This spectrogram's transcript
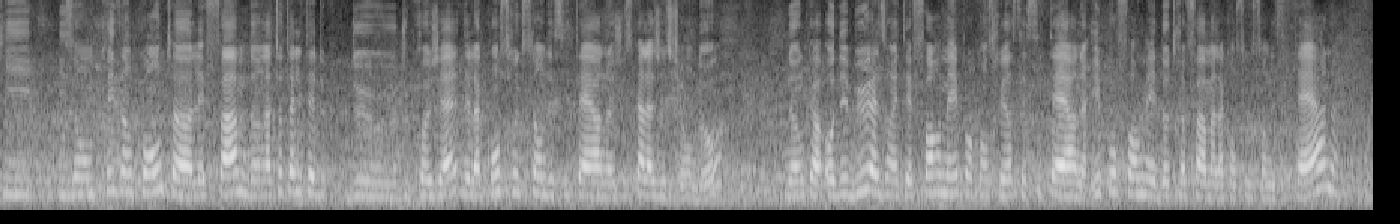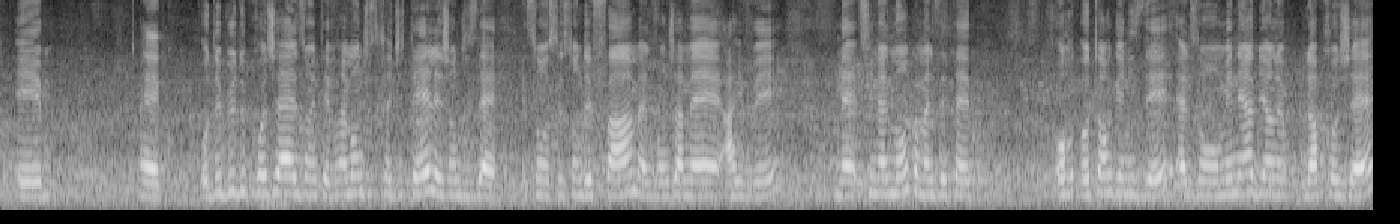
qu'ils ont pris en compte euh, les femmes dans la totalité du, projet, de la construction des citernes jusqu'à la gestion d'eau. Donc euh, au début, elles ont été formées pour construire ces citernes et pour former d'autres femmes à la construction des citernes. Et, au début du projet, elles ont été vraiment discréditées. Les gens disaient ce sont des femmes, elles ne vont jamais arriver. Mais finalement, comme elles étaient auto-organisées, elles ont mené à bien le, leur projet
